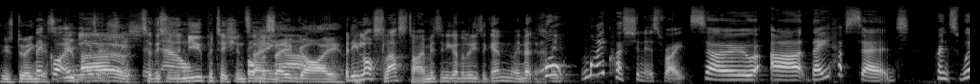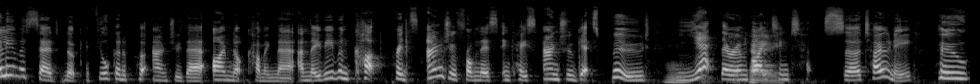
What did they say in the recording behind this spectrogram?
who's doing They've this got a new new petition. Oh, petition so this is a new petition from the same guy. But he lost last time. Isn't he going to lose again? I mean, that- I mean- Well, my question is right. So uh, they have said. Prince William has said, look, if you're going to put Andrew there, I'm not coming there. And they've even cut Prince Andrew from this in case Andrew gets booed. Yet they're inviting t- Sir Tony, who,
